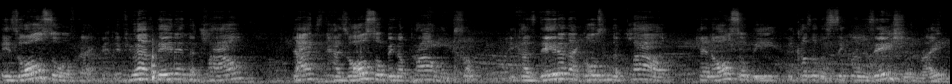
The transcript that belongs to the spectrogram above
is also affected. If you have data in the cloud, that has also been a problem. So, because data that goes in the cloud can also be because of the synchronization, right?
